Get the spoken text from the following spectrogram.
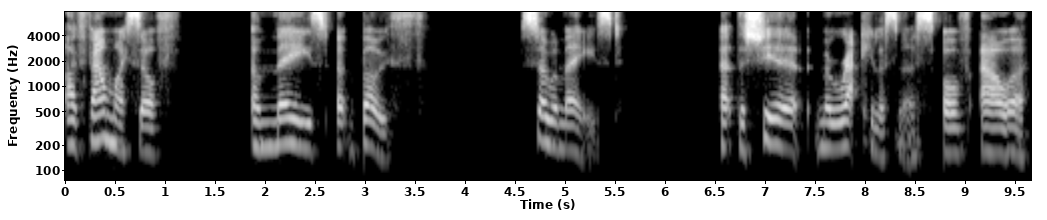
I've found myself amazed at both. So amazed at the sheer miraculousness of our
